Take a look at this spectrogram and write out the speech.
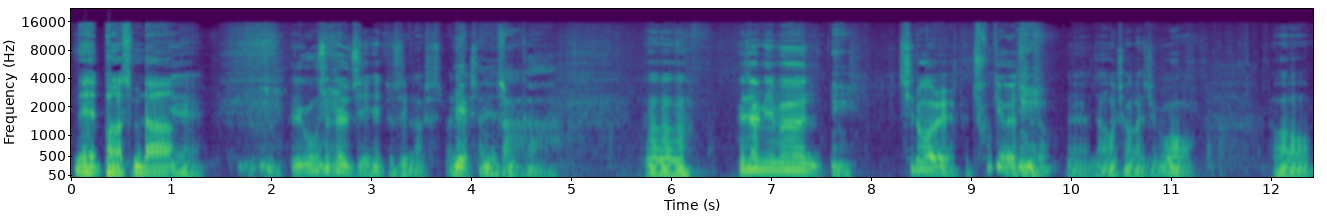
네, 반갑습니다. 예. 그리고 호사카 유지 교수님 나오셨습니다. 예, 안녕하십니까. 안녕하십니까. 어, 회장님은 7월 그 초기였어요. 네, 나오셔가지고 어,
